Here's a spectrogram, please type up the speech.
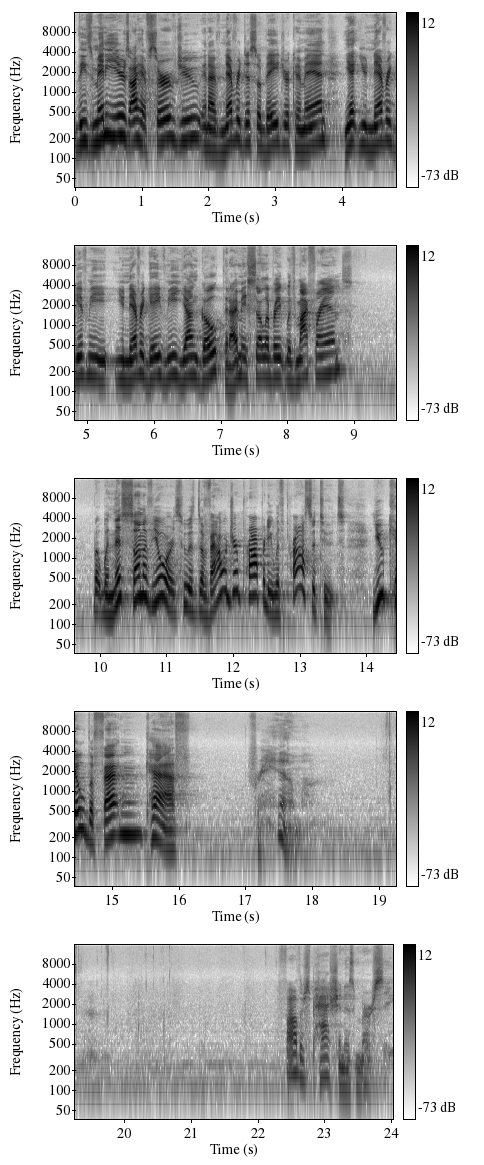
these many years I have served you and I've never disobeyed your command, yet you never give me you never gave me young goat that I may celebrate with my friends. But when this son of yours who has devoured your property with prostitutes, you killed the fattened calf for him. Father's passion is mercy,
